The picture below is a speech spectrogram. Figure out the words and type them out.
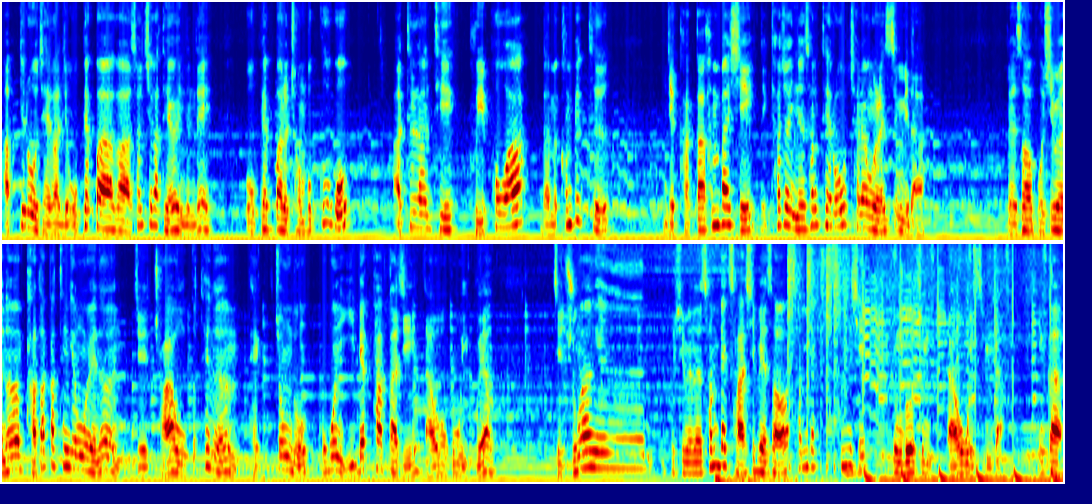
앞뒤로 제가 이제 Orphek바가 설치가 되어 있는데 Orphek바를 전부 끄고 Atlantik V4와 그 다음에 Compact 이제 각각 한 발씩 켜져 있는 상태로 촬영을 했습니다. 그래서 보시면은 바닥 같은 경우에는 이제 좌우 끝에는 100 정도 혹은 200파까지 나오고 있고요. 이제 중앙에는 보시면은 340에서 330 정도 지금 나오고 있습니다. 그러니까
